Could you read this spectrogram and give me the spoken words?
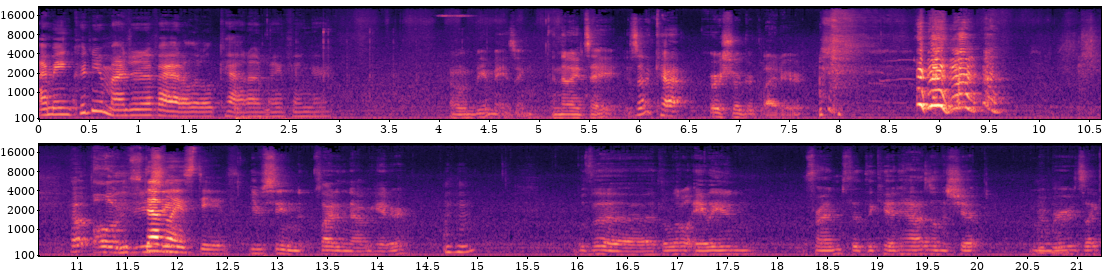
I mean, could you imagine if I had a little cat on my finger? That would be amazing. And then I'd say, "Is that a cat or a sugar glider. oh, It's definitely Seen, Steve. you've seen Flight of the Navigator Mm-hmm. with the the little alien friend that the kid has on the ship. Remember, Mhm. it's like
